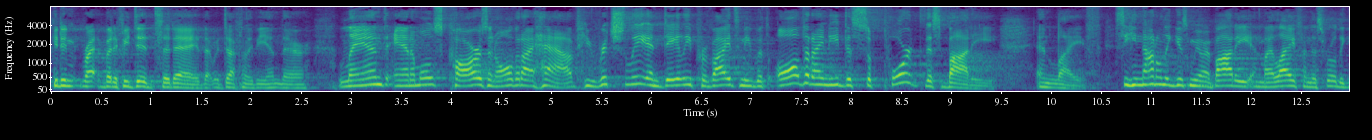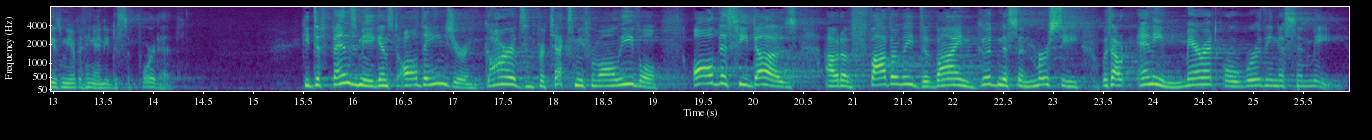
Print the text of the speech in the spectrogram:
He didn't write, but if he did today, that would definitely be in there. Land, animals, cars, and all that I have. He richly and daily provides me with all that I need to support this body and life. See, he not only gives me my body and my life in this world, he gives me everything I need to support it. He defends me against all danger and guards and protects me from all evil. All this he does out of fatherly divine goodness and mercy without any merit or worthiness in me.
